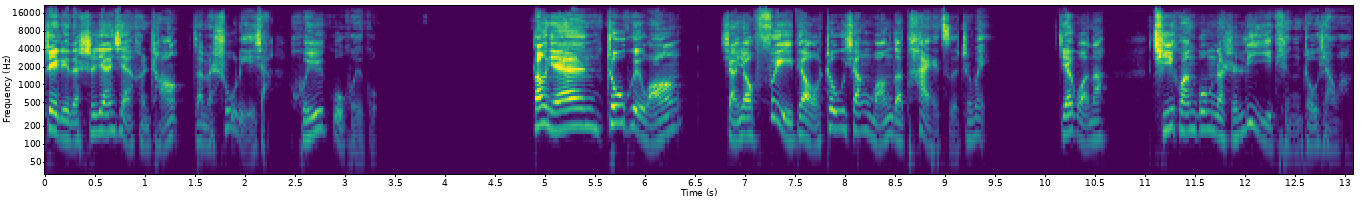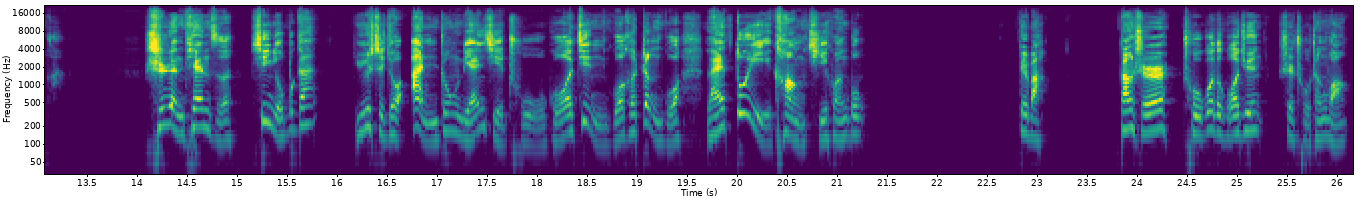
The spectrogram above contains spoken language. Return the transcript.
这里的时间线很长，咱们梳理一下，回顾回顾。当年周惠王。想要废掉周襄王的太子之位，结果呢？齐桓公那是力挺周襄王啊。时任天子心有不甘，于是就暗中联系楚国、晋国和郑国来对抗齐桓公，对吧？当时楚国的国君是楚成王，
